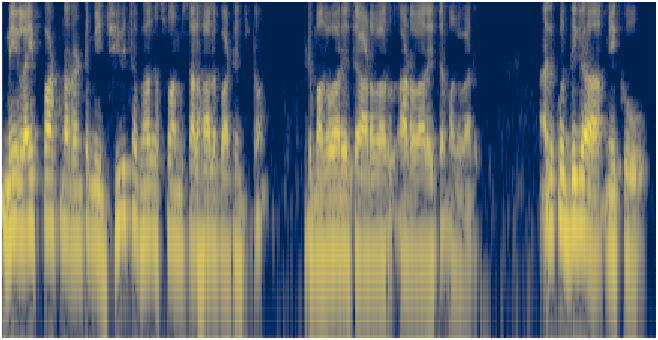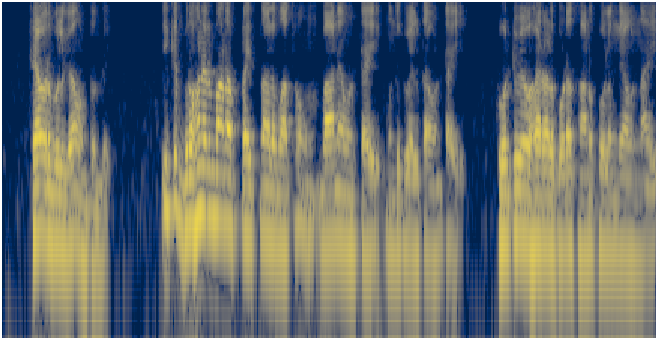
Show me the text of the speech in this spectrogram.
మీ లైఫ్ పార్ట్నర్ అంటే మీ జీవిత భాగస్వామి సలహాలు పాటించడం ఇటు మగవారైతే ఆడవారు ఆడవారైతే మగవారు. అది కొద్దిగా మీకు ఫేవరబుల్గా ఉంటుంది. ఇక గృహ నిర్మాణ ప్రయత్నాలు మాత్రం బాగానే ఉంటాయి ముందుకు వెళ్తూ ఉంటాయి. కోర్టు వ్యవహారాలు కూడా సానుకూలంగా ఉన్నాయి.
